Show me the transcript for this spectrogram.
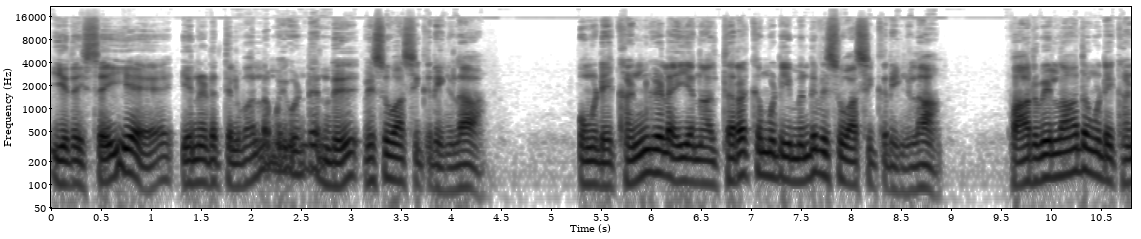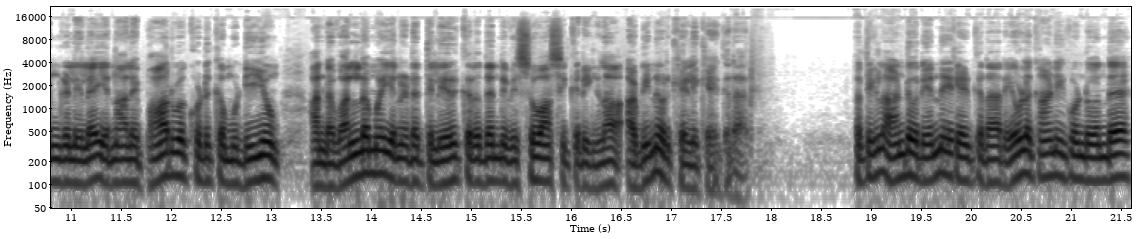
இதை செய்ய என்னிடத்தில் வல்லமை உண்டு என்று விசுவாசிக்கிறீங்களா? உங்களுடைய கண்களை என்னால் திறக்க முடியும் என்று விசுவாசிக்கிறீங்களா? பார்வையில்லாத உங்களுடைய கண்களில் என்னால் பார்வை கொடுக்க முடியும். அந்த வல்லமை என்னிடத்தில் இருக்கிறது என்று விசுவாசிக்கிறீங்களா? அப்படின்னு ஒரு கேள்வி கேட்குறார். பார்த்தீங்களா ஆண்டவர் என்ன கேட்கிறார்? எவ்வளோ காணி கொண்டு வந்த?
